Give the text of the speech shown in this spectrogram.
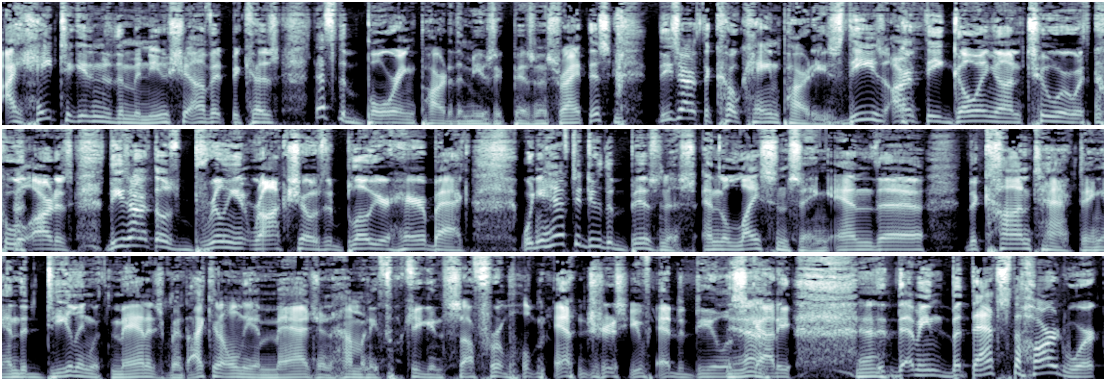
I hate to get into the minutia of it because that's the boring part of the music business, right? This, these aren't the cocaine parties. These aren't the going on tour with cool artists. These aren't those brilliant rock shows that blow your hair back. When you have to do the business and the licensing and the, the contacting and the dealing with management, I can only imagine how many fucking insufferable managers you've had to deal with, Yeah. Scotty. Yeah. I mean, but that's the hard work.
